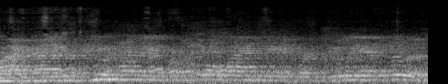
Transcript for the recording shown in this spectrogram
right, guys, you have a line ticket for Juliette Lewis,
